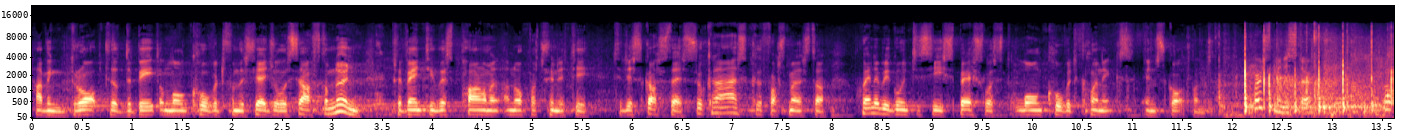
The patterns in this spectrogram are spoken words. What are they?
having dropped their debate on long COVID from the schedule this afternoon, preventing this Parliament an opportunity to discuss this. So can I ask the First Minister when are we going to see specialist long COVID clinics in Scotland? First Minister. Well,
